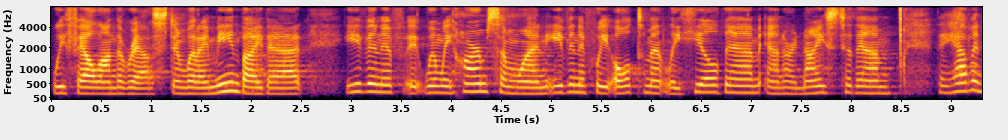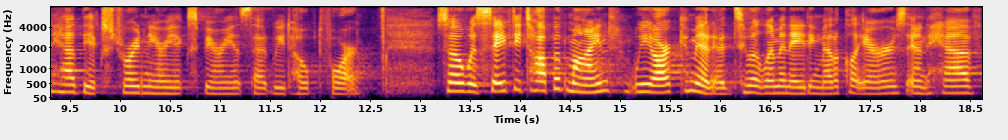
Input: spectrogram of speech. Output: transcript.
we fail on the rest. And what I mean by that, even if it, when we harm someone, even if we ultimately heal them and are nice to them, they haven't had the extraordinary experience that we'd hoped for. So with safety top of mind, we are committed to eliminating medical errors and have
